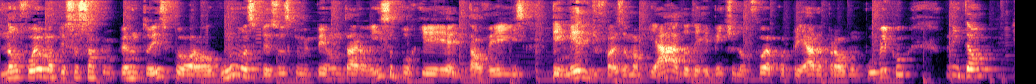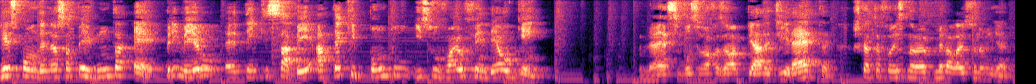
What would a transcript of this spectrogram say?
não foi uma pessoa só que me perguntou isso, foram algumas pessoas que me perguntaram isso, porque talvez tem medo de fazer uma piada ou de repente não foi apropriada para algum público. Então, respondendo essa pergunta é: primeiro, é, tem que saber até que ponto isso vai ofender alguém. Né? Se você vai fazer uma piada direta, acho que até foi isso na minha primeira live, se não me engano.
